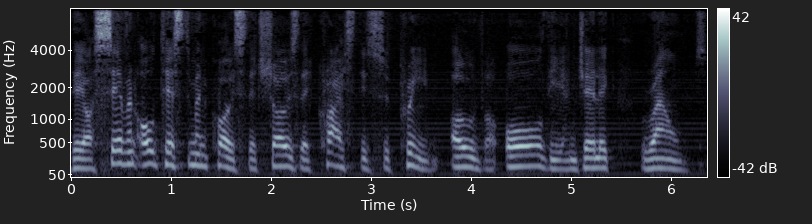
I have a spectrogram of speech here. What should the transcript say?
there are seven Old Testament quotes that shows that Christ is supreme over all the angelic realms.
